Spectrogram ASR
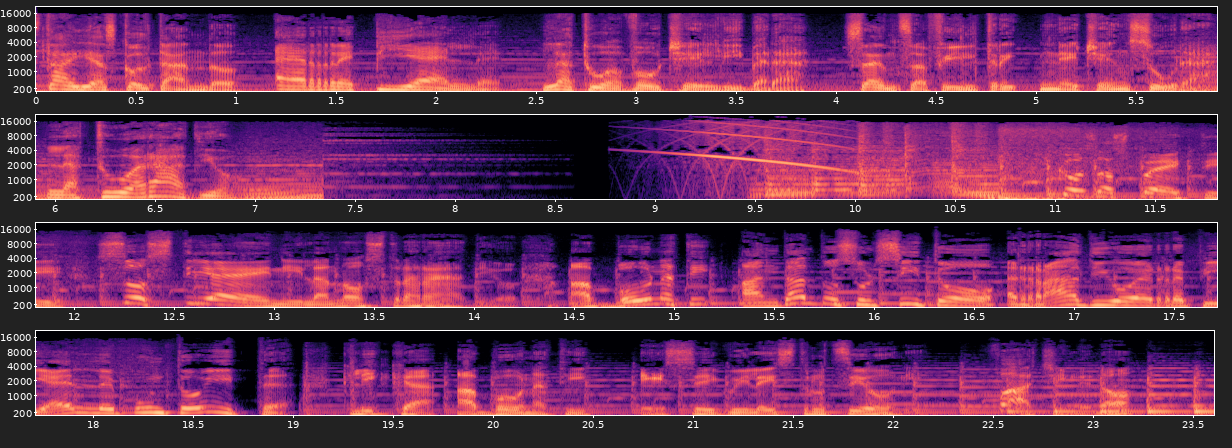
Stai ascoltando RPL. la tua voce libera, senza filtri né censura. La tua radio. Cosa aspetti? Sostieni la nostra radio. Abbonati andando sul sito radiorpl.it. Clicca abbonati e segui le istruzioni. Facile, no?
